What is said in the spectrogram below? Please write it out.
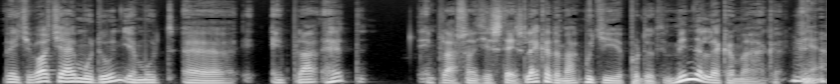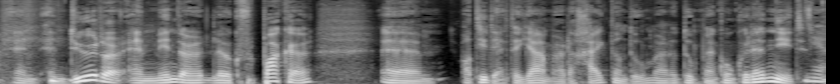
Weet je wat jij moet doen? Je moet uh, in, pla in plaats van dat je steeds lekkerder maakt, moet je je producten minder lekker maken. En, en duurder en minder leuk verpakken. Uh, want die denkt, ja, maar dat ga ik dan doen, maar dat doet mijn concurrent niet. Ja.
